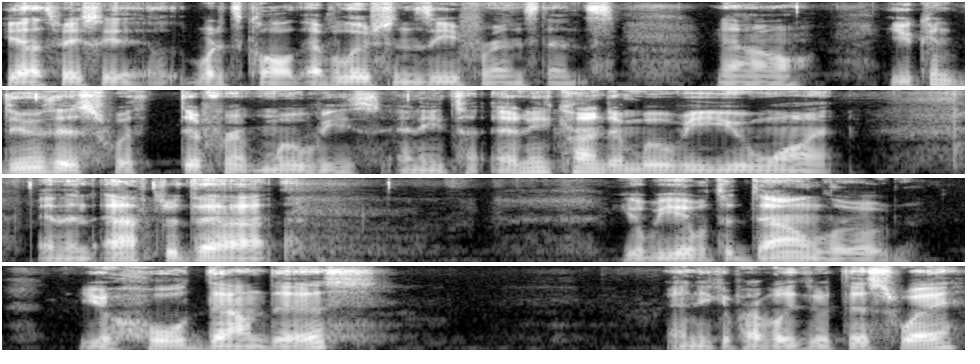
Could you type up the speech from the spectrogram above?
Yeah that's basically what it's called. Evolution z for instance. Now you can do this with different movies, any any kind of movie you want. And then after that, you'll be able to download. You hold down this, and you could probably do it this way.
